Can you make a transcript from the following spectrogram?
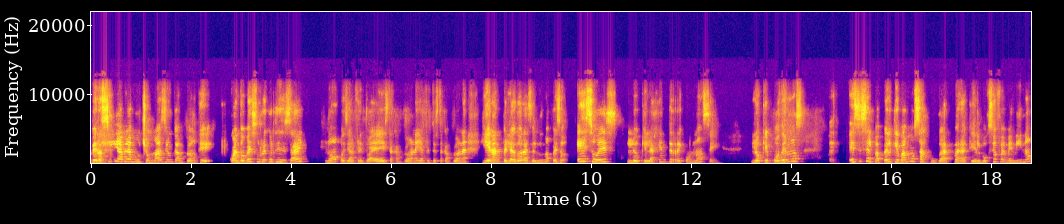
Pero sí habla mucho más de un campeón que cuando ves su récord dices, ay, no, pues ya enfrentó a esta campeona, ya enfrentó a esta campeona, y eran peleadoras del mismo peso. Eso es lo que la gente reconoce, lo que podemos ese es el papel que vamos a jugar para que el boxeo femenino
